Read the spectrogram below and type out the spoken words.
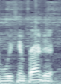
weekend project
